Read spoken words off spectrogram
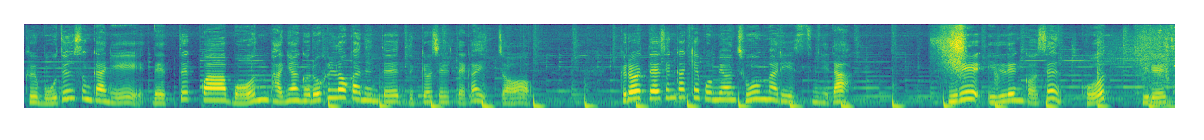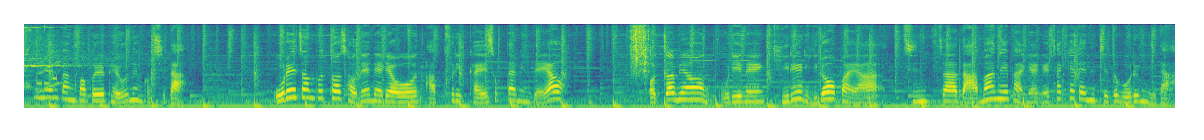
그 모든 순간이 내 뜻과 먼 방향으로 흘러가는 듯 느껴질 때가 있죠. 그럴 때 생각해 보면 좋은 말이 있습니다. 길을 잃는 것은 곧 길을 찾는 방법을 배우는 것이다. 오래전부터 전해 내려온 아프리카의 속담인데요. 어쩌면 우리는 길을 잃어봐야 진짜 나만의 방향을 찾게 되는지도 모릅니다.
